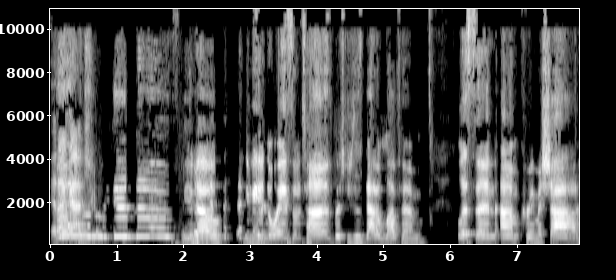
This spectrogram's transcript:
and I got oh, you. Goodness. You know, he'd be annoying sometimes, but you just gotta love him. Listen, um, Karima Shah,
